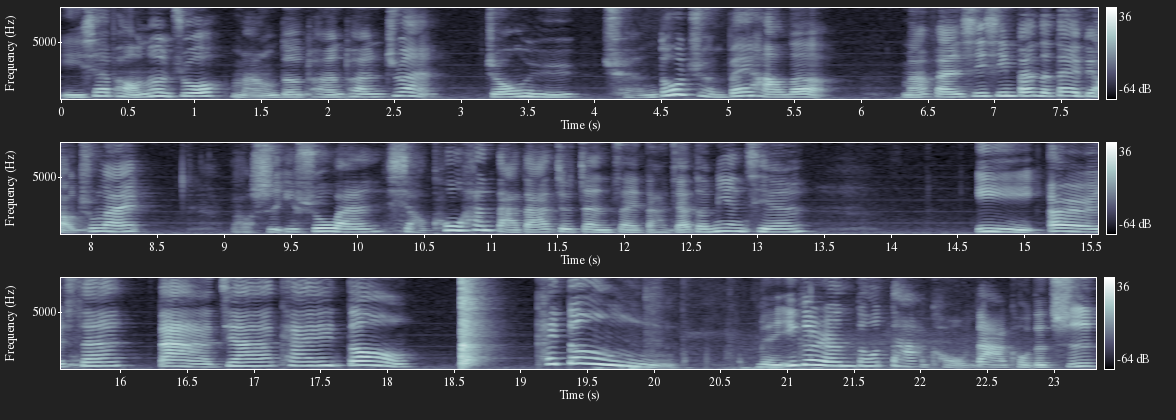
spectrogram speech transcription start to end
一下跑那桌，忙得团团转。终于全都准备好了，麻烦星星班的代表出来。老师一说完，小酷和达达就站在大家的面前。一二三，大家开动！开动！每一个人都大口大口的吃，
